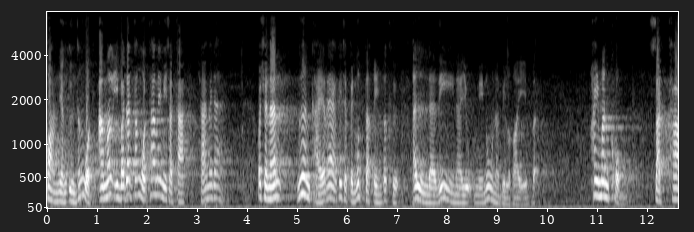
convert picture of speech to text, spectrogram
ก่อนอย่างอื่นทั้งหมดอามัลอิบาดัตทั้งหมดถ้าไม่มีศรัทธาใช้ไม่ได้ เพราะฉะนั้นเงื่อนไขแรกที่จะเป็นมุตตะกีนก็คืออัลลอฮีนายุมินูนบิลไกบให้มั่นคงศรัทธา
